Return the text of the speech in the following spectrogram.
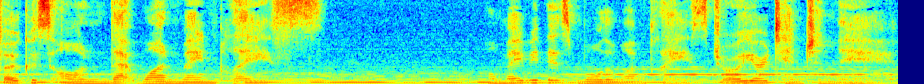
Focus on that one main place, or maybe there's more than one place. Draw your attention there.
